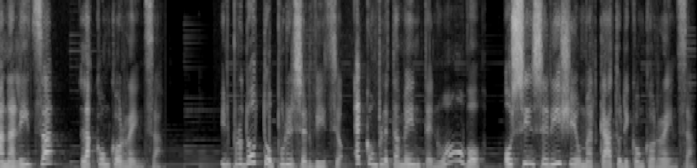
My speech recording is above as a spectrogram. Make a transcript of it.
Analizza la concorrenza. Il prodotto oppure il servizio è completamente nuovo o si inserisce in un mercato di concorrenza?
